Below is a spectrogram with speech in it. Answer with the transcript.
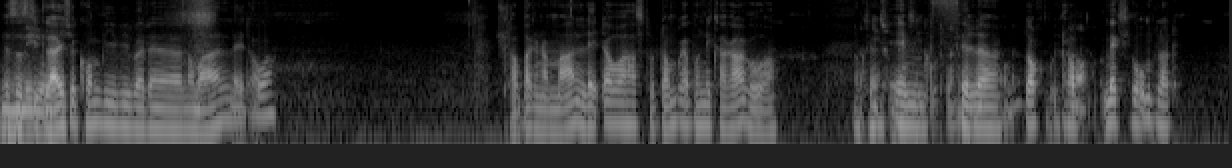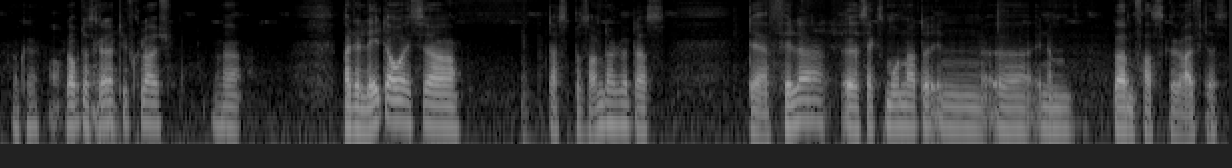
Ist es die gleiche Kombi wie bei der normalen Late Hour? Ich glaube, bei den normalen Late Hour hast du Domrep und Nicaragua. Okay. Im drin, Filler. Doch, ich glaube, Ja. Mexiko Umblatt. Okay. Ich glaube, das ist relativ gleich. Ja. Bei der Late Hour ist ja das Besondere, dass der Filler äh, sechs Monate in, äh, in einem Bourbonfass gereift ist.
